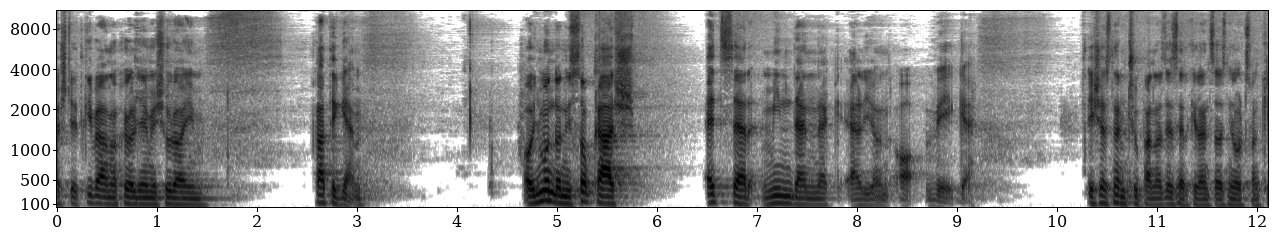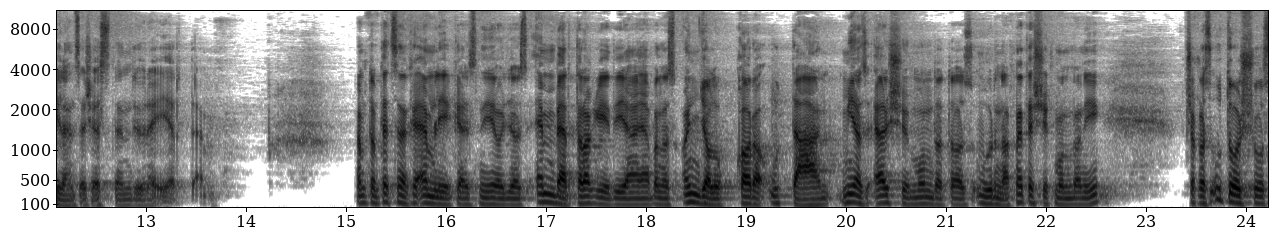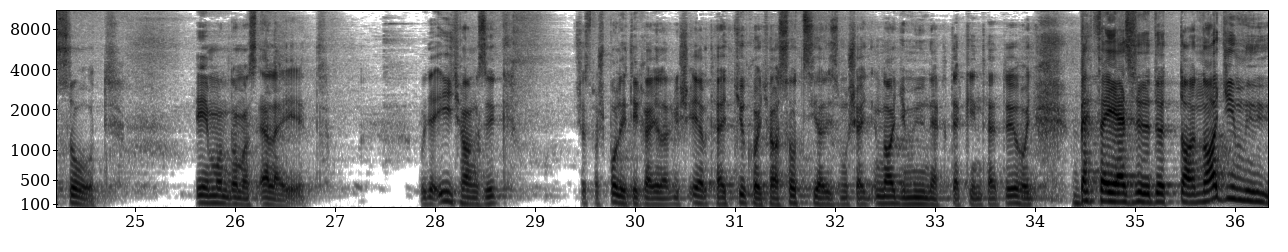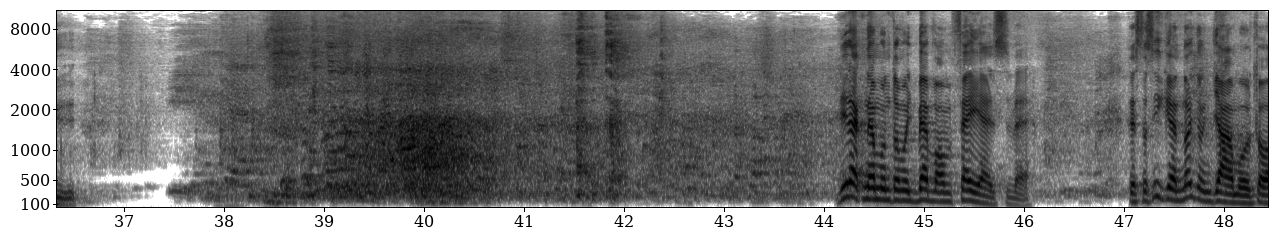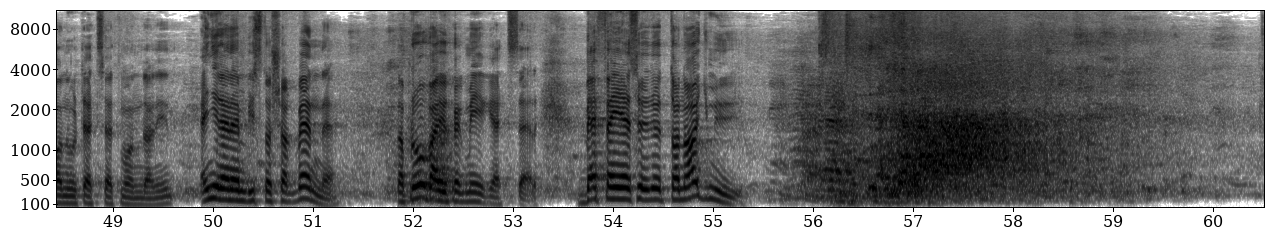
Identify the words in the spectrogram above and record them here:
estét kívánok, hölgyeim és uraim! Hát igen. Ahogy mondani szokás, egyszer mindennek eljön a vége. És ezt nem csupán az 1989-es esztendőre értem. Nem tudom, tetszenek emlékezni, hogy az ember tragédiájában az angyalok kara után mi az első mondata az Úrnak. Ne tessék mondani, csak az utolsó szót. Én mondom az elejét. Ugye így hangzik, és ezt most politikailag is érthetjük, hogyha a szocializmus egy nagy műnek tekinthető, hogy befejeződött a nagy mű. Direkt nem mondtam, hogy be van fejezve. De ezt az igen nagyon gyámoltalanul tetszett mondani. Ennyire nem biztosak benne? Na próbáljuk meg még egyszer. Befejeződött a nagy mű?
